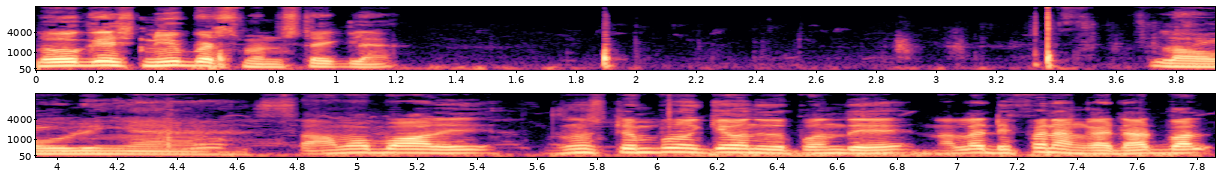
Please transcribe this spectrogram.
லோகேஷ் நியூ பேட்ஸ்மேன் ஸ்டேக்ல லவ்லிங்க. செம பால் இதுவும் ஸ்டெம்ப் நோக்கி வந்தது. பந்து நல்லா டிஃபன் அங்க. Dot ball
